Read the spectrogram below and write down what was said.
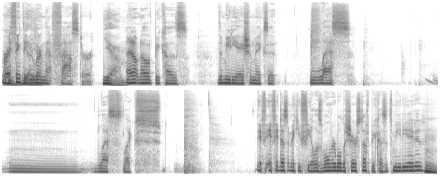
Or I think that Mm, yeah, you yeah. learn that faster. Yeah. I don't know if because the mediation makes it less mm, less like if if it doesn't make you feel as vulnerable to share stuff because it's mediated. Hmm.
